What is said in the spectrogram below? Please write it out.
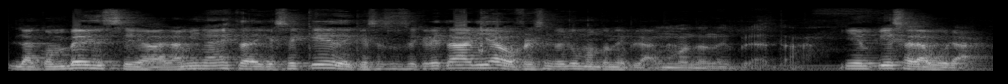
la convence a la mina esta de que se quede, que sea su secretaria, ofreciéndole un montón de plata. Un montón de plata. Y empieza a laburar.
